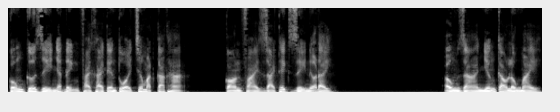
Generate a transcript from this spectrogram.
Cũng cứ gì nhất định phải khai tên tuổi trước mặt các hạ. Còn phải giải thích gì nữa đây? Ông già nhướng cao lông mày,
